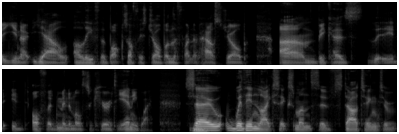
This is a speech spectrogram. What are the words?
you know, yeah, I'll, I'll leave the box office job on the front of house job um, because it, it offered minimal security anyway. So within like six months of starting to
